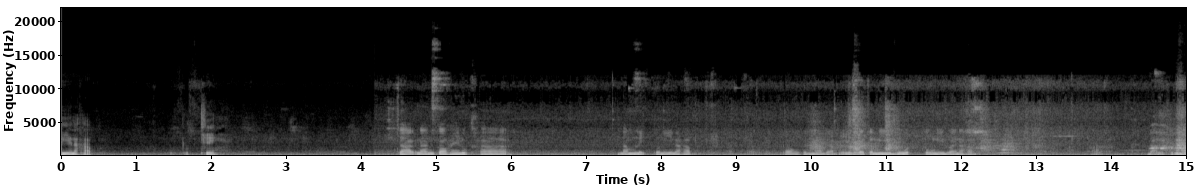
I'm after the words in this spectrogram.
นี้นะครับโอเค จากนั้นก็ให้ลูกค้านำเหล็กตัวนี้นะครับรองขึ้นมาแบบนี้แล้วก็จะมีบูทตรงนี้ด้วยนะครับดันขึ้นมา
